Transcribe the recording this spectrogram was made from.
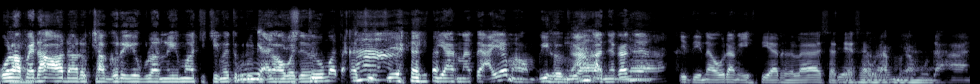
ulah teh. peda ada rek cager ieu bulan 5 cicing itu kudu Nya, digawe teh Nah, ikhtiar nate aya mah biheungang kan ya kan ya. Intina orang ikhtiar Ikhtiar urang heulanya. mudah-mudahan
